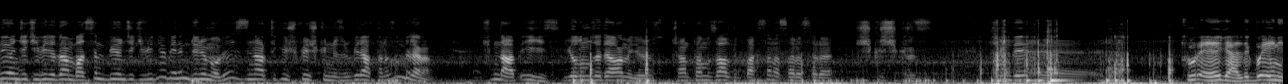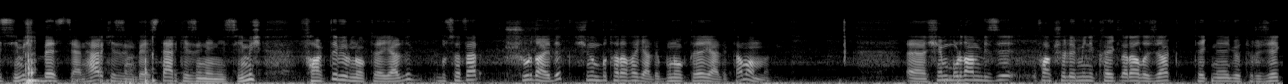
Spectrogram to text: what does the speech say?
bir önceki videodan bahsettim. Bir önceki video benim dünüm oluyor. Sizin artık 3-5 gününüzün bir haftanızın bilemem. Şimdi abi iyiyiz. Yolumuza devam ediyoruz. Çantamızı aldık. Baksana sarı sarı şıkır şıkırız. Şimdi eee Tur E'ye geldik. Bu en iyisiymiş. Best yani. Herkesin best. Herkesin en iyisiymiş. Farklı bir noktaya geldik. Bu sefer şuradaydık. Şimdi bu tarafa geldik. Bu noktaya geldik. Tamam mı? Ee, şimdi buradan bizi ufak şöyle minik kayıklara alacak. Tekneye götürecek.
